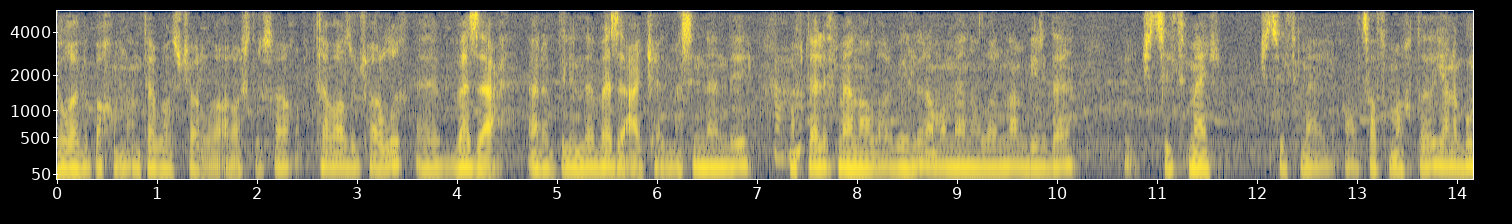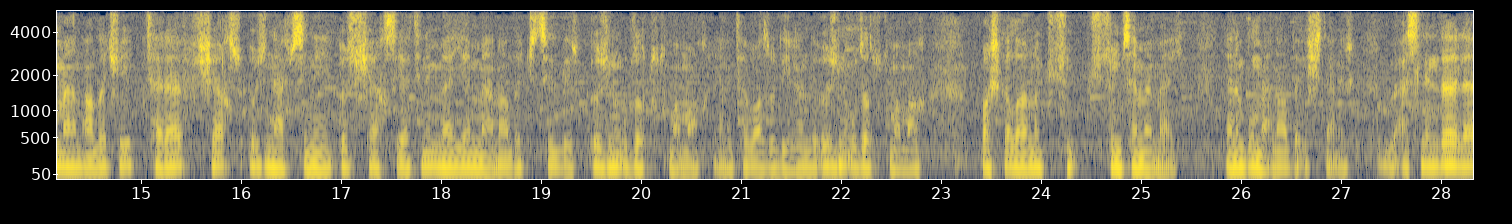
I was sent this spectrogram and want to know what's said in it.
lüğəvi baxımdan təvazökarlığı araşdırsaq, təvazökarlıq e, vəzə ərəb dilində vəzə kəlməsindəndir. Aha. Müxtəlif mənalar verilir, amma mənalarından biri də e, kiçiltmək, kiçiltmək, alçaltmaqdır. Yəni bu mənada ki, tərəf şəxs öz nəfsini, öz şəxsiyyətini müəyyən mənada kiçildir. Özünü uca tutmamaq, yəni təvazö deyiləndə özünü uca tutmamaq, başqalarını küçüm, küçümsəməmək. Yəni bu mənada işlənir. Və əslində elə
